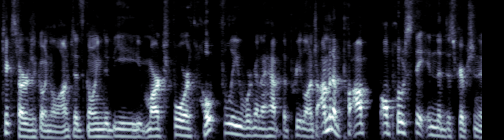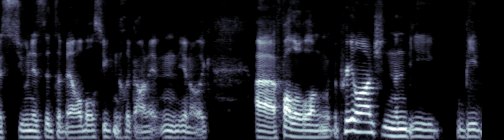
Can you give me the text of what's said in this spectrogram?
Kickstarter is going to launch. It's going to be March 4th. Hopefully, we're going to have the pre-launch. I'm gonna I'll, I'll post it in the description as soon as it's available, so you can click on it and you know like uh, follow along with the pre-launch and then be be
